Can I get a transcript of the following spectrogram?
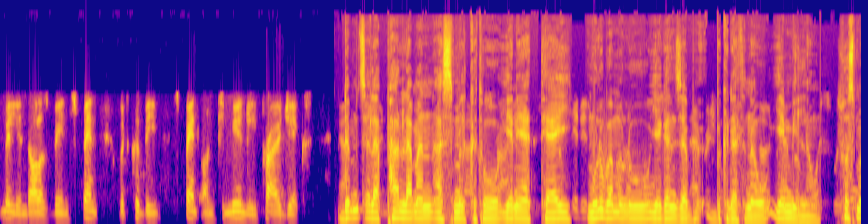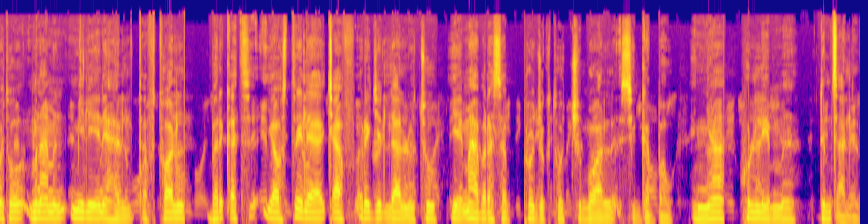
million dollars being spent, which could be spent on community projects. ድምፅ ለፓርላማን አስመልክቶ የኔ አተያይ ሙሉ በሙሉ የገንዘብ ብክነት ነው የሚል ነው። ሦስት መቶ ምናምን ሚሊዮን ያህል ጠፍቷል። በርቀት የአውስትሬልያ ጫፍ ሪጅን ላሉቱ የማኅበረሰብ ፕሮጀክቶች መዋል ሲገባው እኛ ሁሌም ድምፅ አለን።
